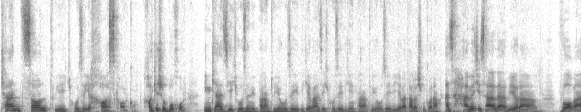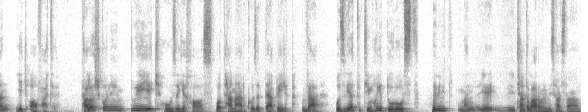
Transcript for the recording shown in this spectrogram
چند سال توی یک حوزه خاص کار کن. خاکشو بخور. اینکه از یک حوزه میپرم توی حوزه دیگه و از یک حوزه دیگه میپرم توی حوزه دیگه و تلاش می‌کنم از همه چیز سر در بیارم واقعا یک آفته. تلاش کنیم روی یک حوزه خاص با تمرکز دقیق و عضویت تو تیم های درست. ببینید من چند تا برنامه نویس هستم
